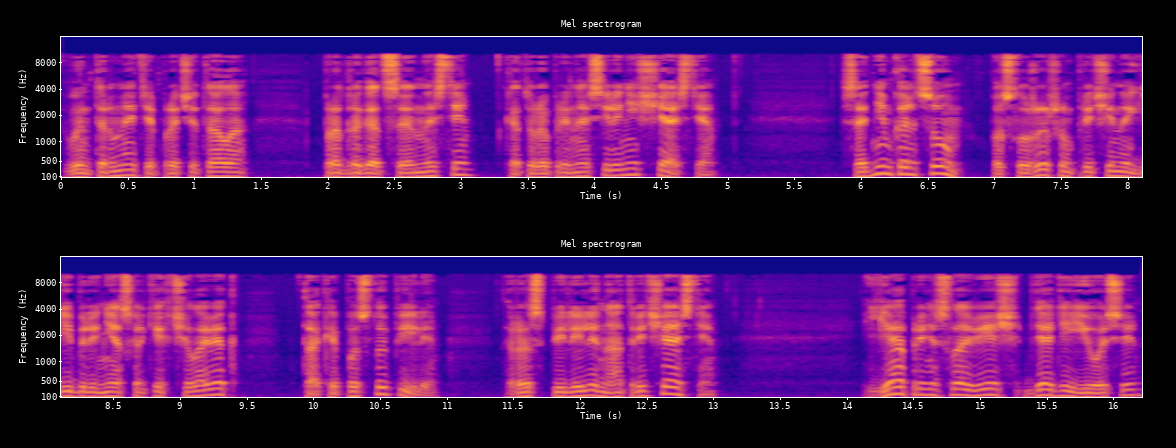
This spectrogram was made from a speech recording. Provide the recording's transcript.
В интернете прочитала про драгоценности, которые приносили несчастье. С одним кольцом, послужившим причиной гибели нескольких человек, так и поступили. Распилили на три части. Я принесла вещь дяде Йоси,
